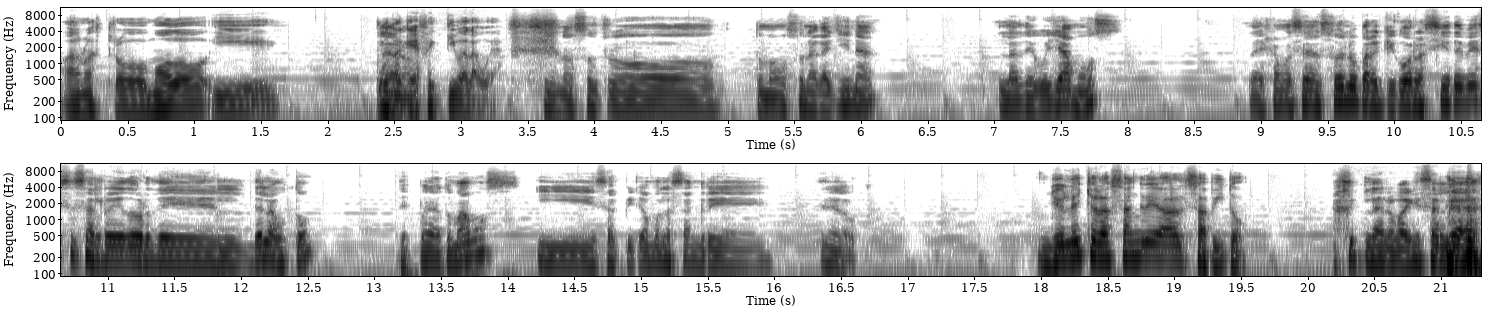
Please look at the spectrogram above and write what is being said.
a, nuestro modo y... Puta Claro. que efectiva la wea. Si nosotros tomamos una gallina, la degollamos, la dejamos en el suelo para que corra siete veces alrededor del, del auto. Después la tomamos y salpicamos la sangre en el auto. Yo le echo la sangre al sapito. claro, para que salga.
